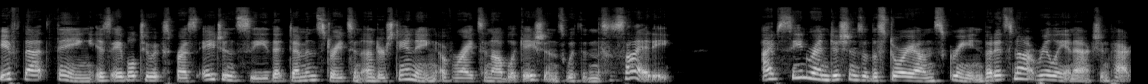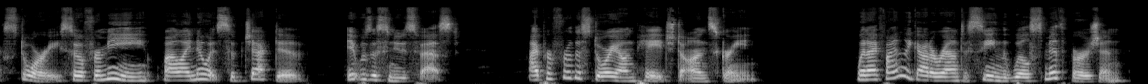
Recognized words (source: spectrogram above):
if that thing is able to express agency that demonstrates an understanding of rights and obligations within the society. I've seen renditions of the story on screen, but it's not really an action packed story, so for me, while I know it's subjective, it was a snooze fest. I prefer the story on page to on screen. When I finally got around to seeing the Will Smith version,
